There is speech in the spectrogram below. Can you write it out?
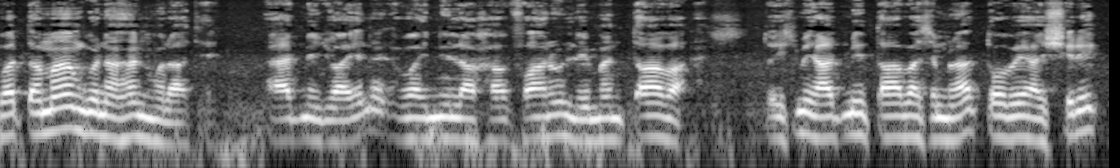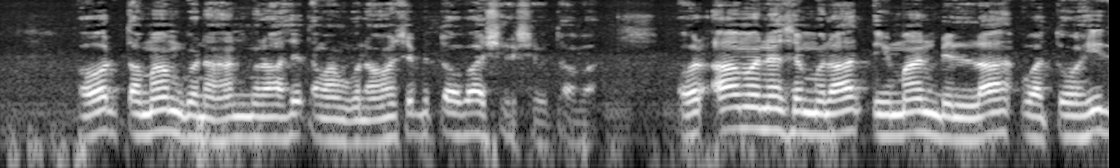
و تمام گناہن مراد ہے۔ آیت میں جو آئے نا، وہ ان خفان المن تابہ تو اس میں آدمی تابہ سے مراد توبہ اشرک اور تمام گناہن مراد ہے۔ تمام گناہوں سے بھی توبہ شرک سے بھی توبہ۔ اور آمن سے مراد ایمان باللہ و توحید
